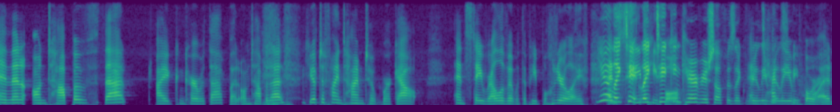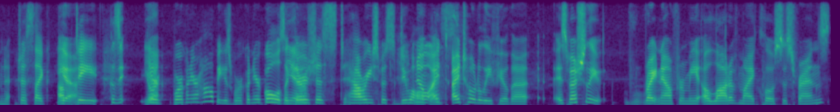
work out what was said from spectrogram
And then on top of that, I concur with that, but on top of that, you have to find time to work out and stay relevant with the people in your life. Yeah, like ta- like taking care of yourself is like really really important. and just like Yeah. update Because your work on your hobbies, work on your goals. Like Yeah. there's just how are you supposed to do all no, of I? I totally feel that, especially right now for me. A lot of my closest friends,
